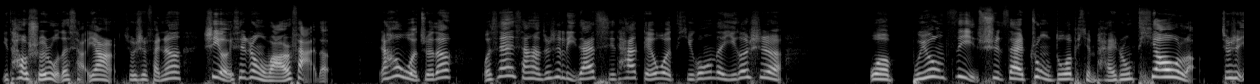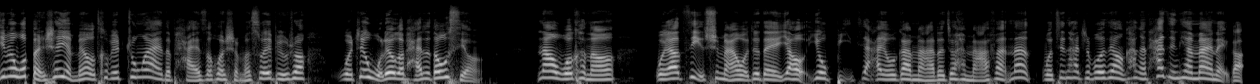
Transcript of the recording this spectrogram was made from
一套水乳的小样儿，就是反正是有一些这种玩法的。然后我觉得，我现在想想，就是李佳琦他给我提供的一个是，我不用自己去在众多品牌中挑了，就是因为我本身也没有特别钟爱的牌子或什么，所以比如说我这五六个牌子都行，那我可能我要自己去买，我就得要又比价又干嘛的，就很麻烦。那我进他直播间，我看看他今天卖哪个，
